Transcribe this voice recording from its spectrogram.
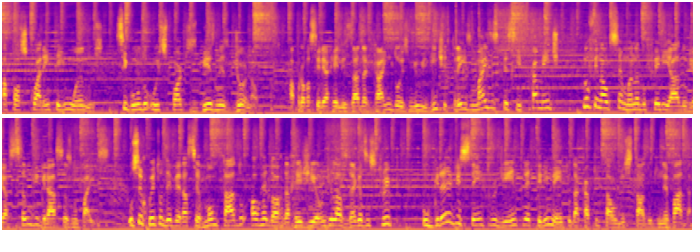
após 41 anos, segundo o Sports Business Journal. A prova seria realizada já em 2023, mais especificamente no final de semana do feriado de Ação de Graças no país. O circuito deverá ser montado ao redor da região de Las Vegas Strip, o grande centro de entretenimento da capital do estado de Nevada.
